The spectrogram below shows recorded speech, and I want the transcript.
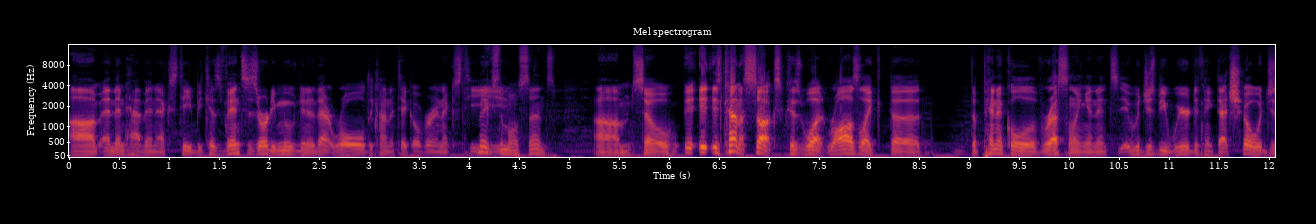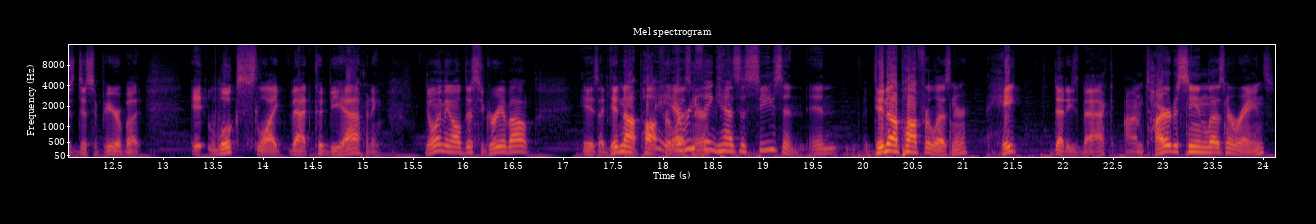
Um, and then have NXT because Vince has already moved into that role to kind of take over NXT. Makes the most sense. Um, so it, it, it kind of sucks because what Raw is like the the pinnacle of wrestling, and it's it would just be weird to think that show would just disappear. But it looks like that could be happening. The only thing I'll disagree about is I did not pop Hey, for Lesnar. everything has a season, and I did not pop for Lesnar. I hate that he's back. I'm tired of seeing Lesnar reigns.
